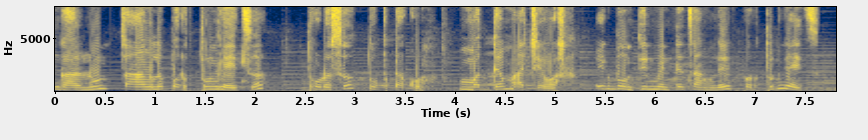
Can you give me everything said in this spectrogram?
घालून चांगलं परतून घ्यायचं. थोडस तूप टाकून मध्यम आचेवर. एक दोन तीन मिनिटे चांगले परतून घ्यायचं.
